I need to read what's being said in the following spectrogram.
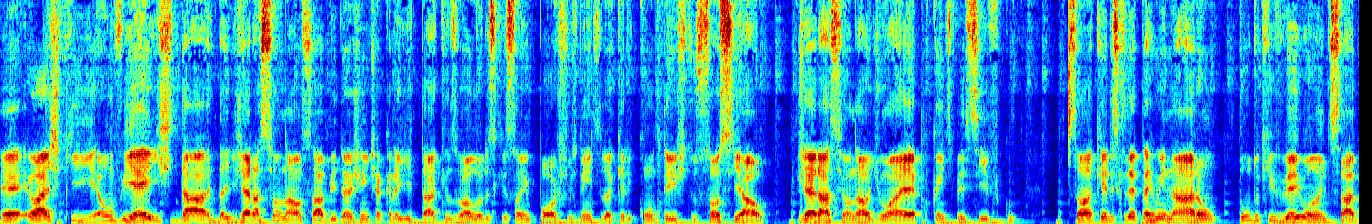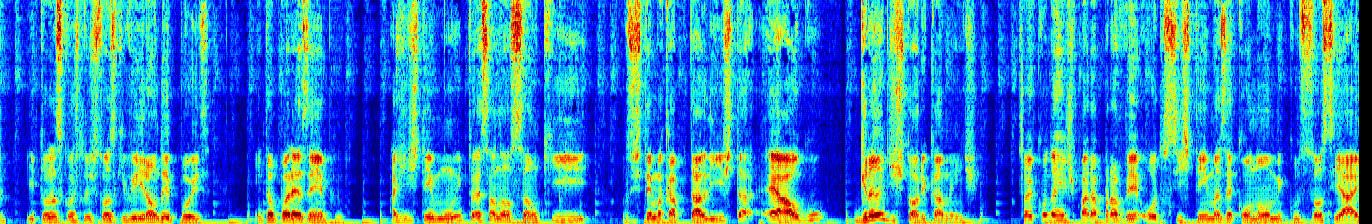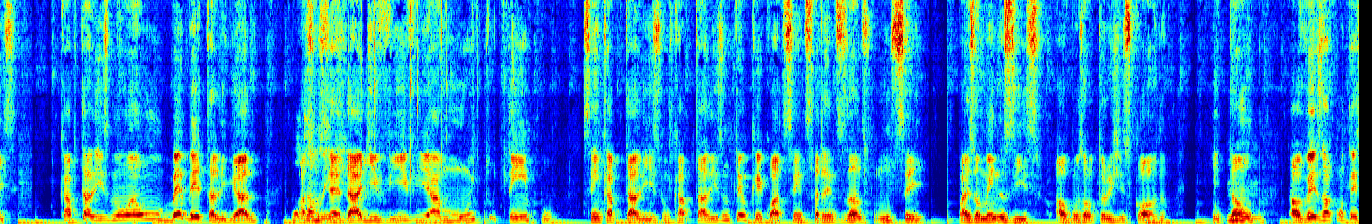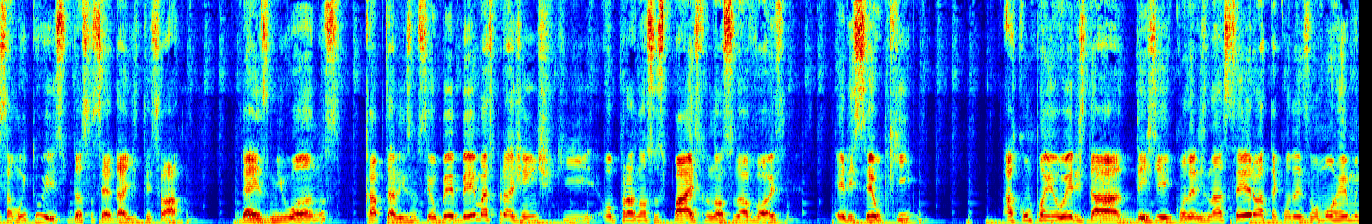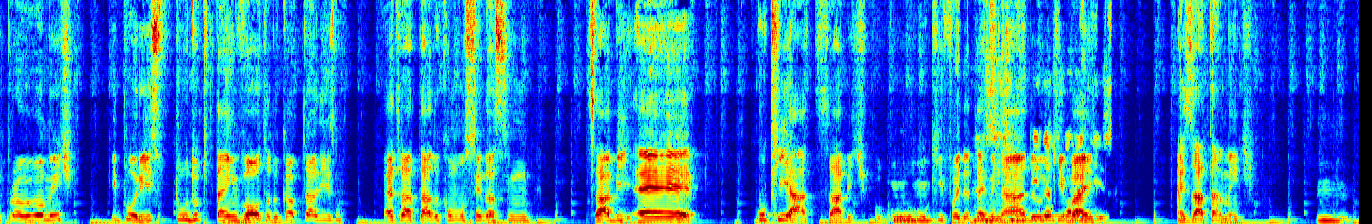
É, eu acho que é um viés da, da geracional, sabe? Da gente acreditar que os valores que são impostos dentro daquele contexto social, geracional de uma época em específico, são aqueles que determinaram tudo que veio antes, sabe? E todas as construções que virão depois. Então, por exemplo, a gente tem muito essa noção que o sistema capitalista é algo grande historicamente. Só que quando a gente para para ver outros sistemas econômicos, sociais, capitalismo é um bebê, tá ligado? A Totalmente. sociedade vive há muito tempo sem capitalismo. O capitalismo tem o quê? 400, 300 anos? Não sei. Mais ou menos isso. Alguns autores discordam. Então, Uhum. talvez aconteça muito isso, da sociedade ter, sei lá, 10 mil anos, capitalismo ser o bebê, mas pra gente que, ou para nossos pais, para nossos avós, ele ser o que acompanhou eles da, desde quando eles nasceram até quando eles vão morrer, muito provavelmente. E por isso, tudo que tá em volta do capitalismo é tratado como sendo assim, sabe? É. O que há, sabe? Tipo, o- Uhum. o, que foi determinado, o que vai. disso. Exatamente. Uhum.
